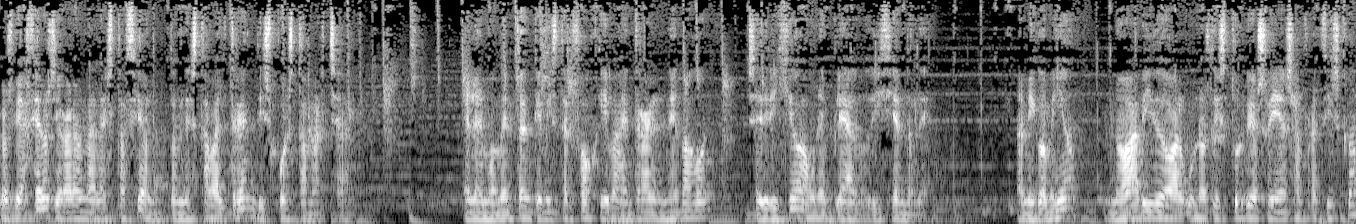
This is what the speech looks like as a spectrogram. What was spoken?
los viajeros llegaron a la estación donde estaba el tren dispuesto a marchar. En el momento en que Mr. Fogg iba a entrar en el vagón, se dirigió a un empleado diciéndole Amigo mío, ¿no ha habido algunos disturbios hoy en San Francisco?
